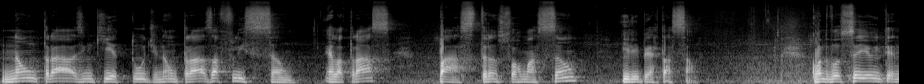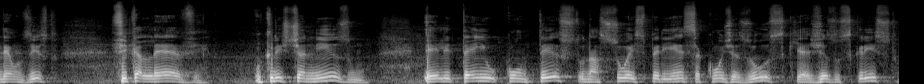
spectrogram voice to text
não traz inquietude, não traz aflição. Ela traz paz, transformação e libertação. Quando você e eu entendemos isso, fica leve. O cristianismo, ele tem o contexto na sua experiência com Jesus, que é Jesus Cristo,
